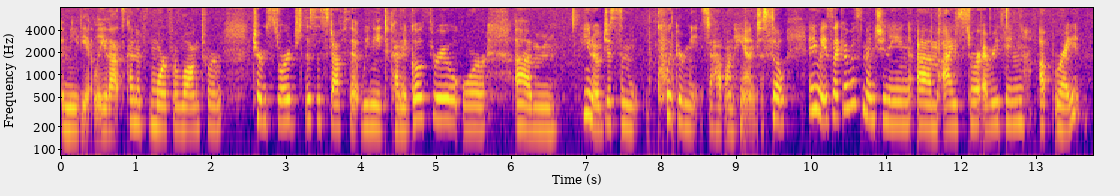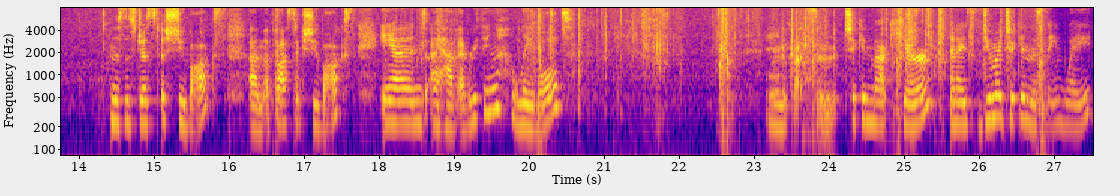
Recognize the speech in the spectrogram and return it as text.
immediately. That's kind of more for long-term term storage. This is stuff that we need to kind of go through or um, you know, just some quicker meats to have on hand. So anyways, like I was mentioning, um, I store everything upright This is just a shoebox, um, a plastic shoebox, and I have everything labeled. And I've got some chicken back here. And I do my chicken the same way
